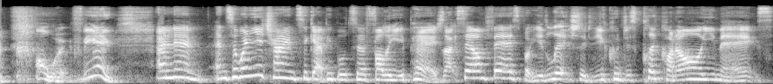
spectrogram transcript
I'll work for you. And um, and so when you're trying to get people to follow your page, like say on Facebook, you'd literally you could just click on all your mates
